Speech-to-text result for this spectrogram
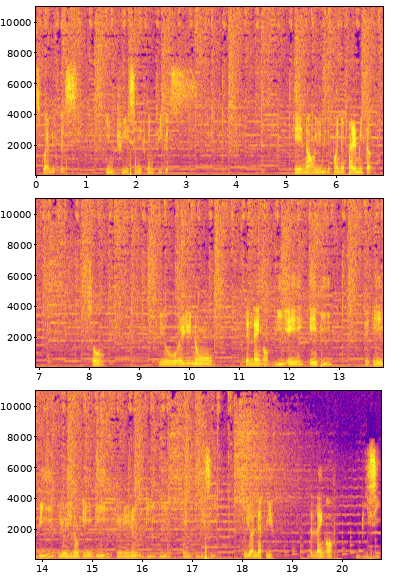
square meters in three significant figures okay now you need to find the perimeter so you already know the length of BA, AB, the AB, you already know AD, you already know DE and EC. So you are left with the length of BC.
